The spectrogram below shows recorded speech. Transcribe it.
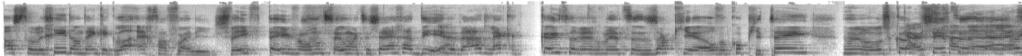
astrologie, dan denk ik wel echt aan van die zweefteven, om het zo maar te zeggen. Die Ja. inderdaad lekker keuterig met een zakje of een kopje thee, een horoscoop Kaars zitten. gaan, eh, ja, leggen,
